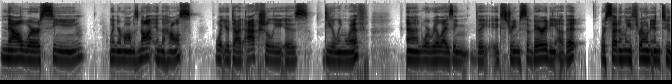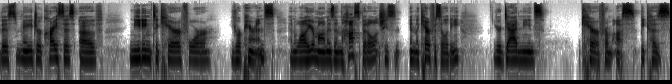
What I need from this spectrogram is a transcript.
Now we're seeing when your mom's not in the house what your dad actually is dealing with. And we're realizing the extreme severity of it. We're suddenly thrown into this major crisis of needing to care for your parents. And while your mom is in the hospital, she's in the care facility, your dad needs care from us because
